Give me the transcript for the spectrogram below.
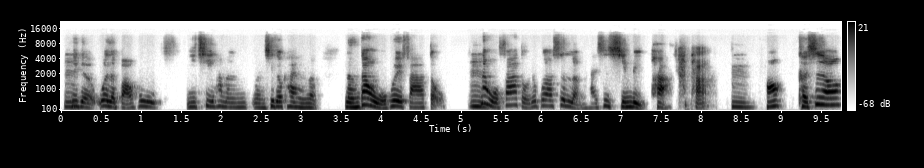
那个为了保护仪器，他们冷气都开很冷，冷到我会发抖。那我发抖就不知道是冷还是心里怕怕。嗯，好。可是哦，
